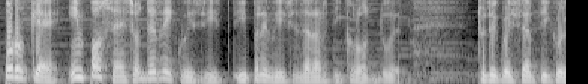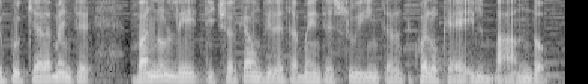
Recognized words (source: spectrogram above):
purché in possesso dei requisiti previsti dall'articolo 2. Tutti questi articoli poi chiaramente vanno letti cercando direttamente su internet quello che è il bando.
